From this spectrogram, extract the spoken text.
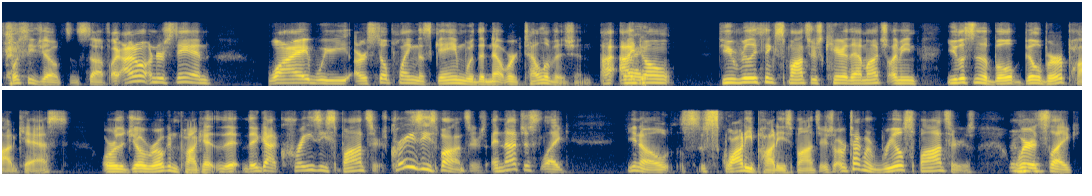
pussy jokes and stuff. Like I don't understand why we are still playing this game with the network television. I, right. I don't do you really think sponsors care that much? I mean, you listen to the Bill, Bill Burr podcast or the Joe Rogan podcast, they, they got crazy sponsors, crazy sponsors, and not just like, you know, squatty potty sponsors. Or we're talking about real sponsors mm-hmm. where it's like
